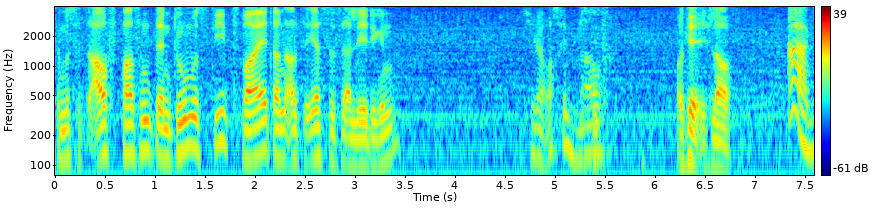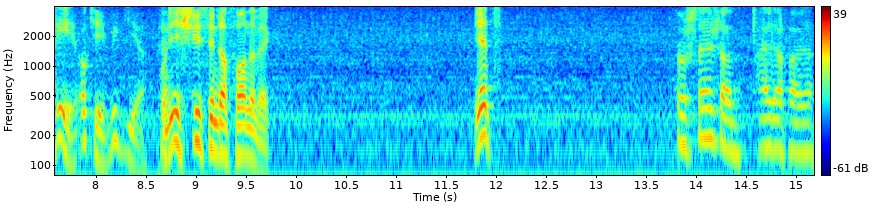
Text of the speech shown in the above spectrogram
du musst jetzt aufpassen, denn du musst die zwei dann als erstes erledigen. Ich will herausfinden, wie ich Lauf. Okay, ich lauf. das... Ah, geh. Okay, wie Gier. Und ich schieße ihn da vorne weg. Jetzt! So schnell schon, alter Falter.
